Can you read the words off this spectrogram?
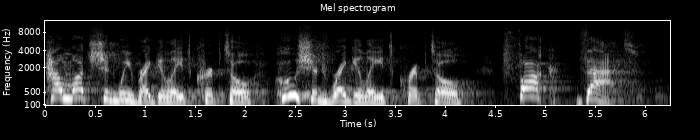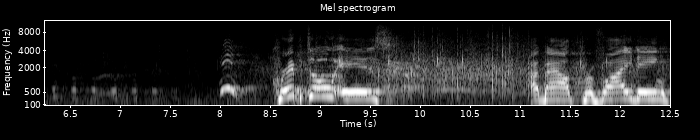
How much should we regulate crypto? Who should regulate crypto? Fuck that. crypto is about providing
